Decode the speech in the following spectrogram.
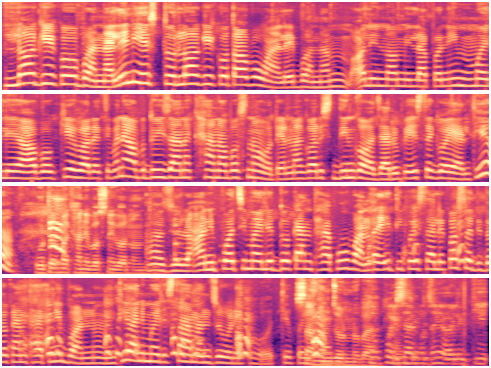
लगेको भन्नाले नि यस्तो लगेको त अब उहाँले भन्न अलि नमिल्दा पनि। मैले अब के गरेको थिएँ भने अब दुईजना खाना बस्न होटेलमा गरेपछि दिनको हजार रुपियाँ यसै गइहाल्थ्यो। होटलमा खाने बस्ने गर्नुहुन्थ्यो। हजुर अनि पछि मैले दोकान थापौँ भन्दा यति पैसाले कसरी दोकान थाप्ने भन्नुहुन्थ्यो अनि मैले सामान जोडेको हो त्यो सामान पैसा जोड्नु त्यो भयो पैसाको चाहिँ अहिले के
